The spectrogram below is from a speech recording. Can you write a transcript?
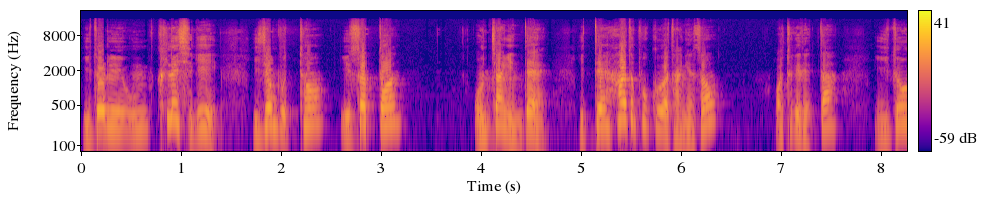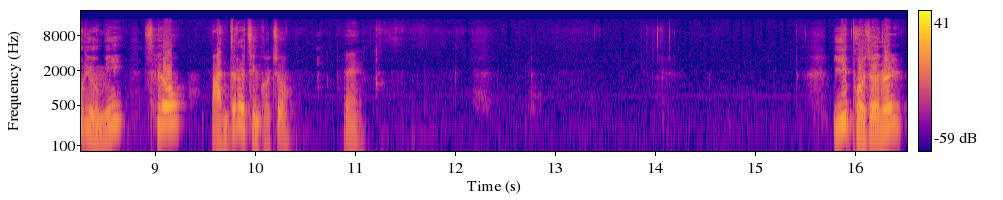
이더리움 클래식이 이전부터 있었던 온장인데 이때 하드포크가 당해서 어떻게 됐다? 이더리움이 새로 만들어진 거죠. 예. 이 버전을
